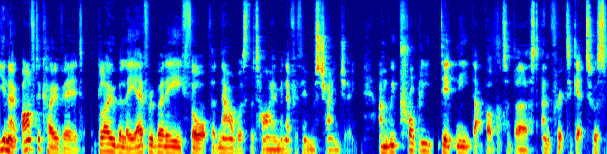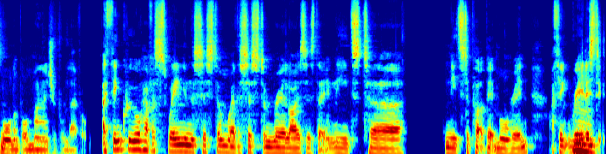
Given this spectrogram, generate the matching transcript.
you know, after COVID, globally, everybody thought that now was the time and everything was changing. And we probably did need that bubble to burst and for it to get to a smaller, more manageable level. I think we will have a swing in the system where the system realizes that it needs to needs to put a bit more in. I think Mm. realistic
